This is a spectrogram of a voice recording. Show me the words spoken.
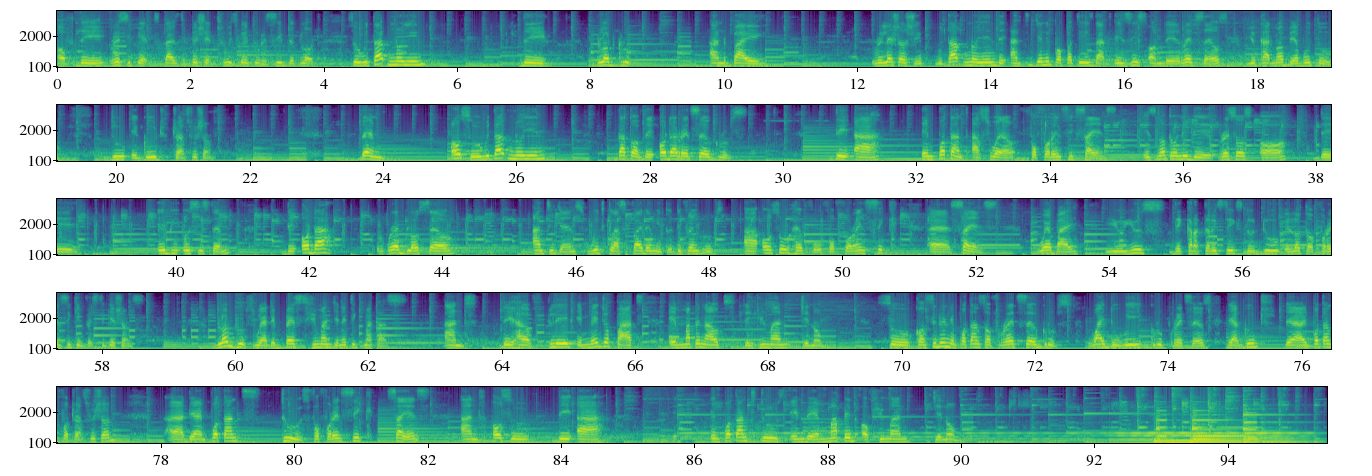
of the recipient, that is the patient who is going to receive the blood. So, without knowing the blood group and by relationship, without knowing the antigenic properties that exist on the red cells, you cannot be able to do a good transfusion. Then, also, without knowing that of the other red cell groups, they are important as well for forensic science. It's not only the rhesus or the ABO system, the other red blood cell antigens, which classify them into different groups, are also helpful for forensic uh, science whereby you use the characteristics to do a lot of forensic investigations. Blood groups were the best human genetic markers, and they have played a major part in mapping out the human genome. So, considering the importance of red cell groups, why do we group red cells? They are good, they are important for transfusion, uh, they are important tools for forensic science, and also they are important tools in the mapping of human genome.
